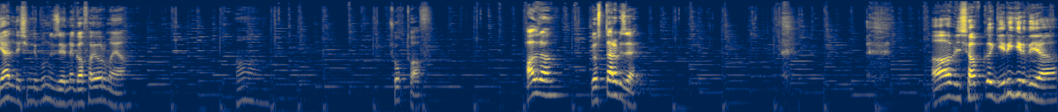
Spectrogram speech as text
Gel de şimdi bunun üzerine kafa yorma ya. Aa, çok tuhaf. Hadi lan göster bize. Abi şapka geri girdi ya.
